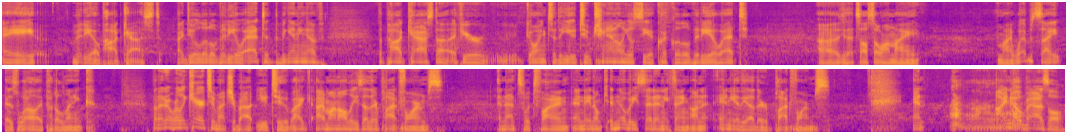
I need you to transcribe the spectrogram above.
a video podcast. I do a little video at at the beginning of the podcast. Uh, if you're going to the YouTube channel, you'll see a quick little videoette. Uh, that's also on my my website as well. I put a link, but I don't really care too much about YouTube. I, I'm on all these other platforms, and that's what's fine. And they don't. And nobody said anything on any of the other platforms. And I know Basil.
